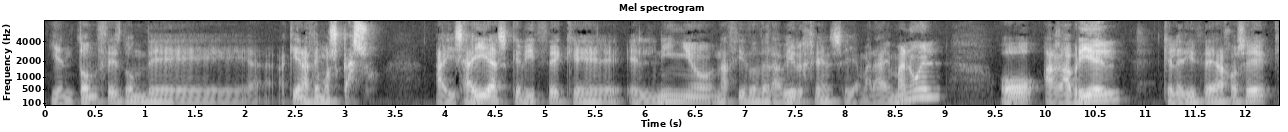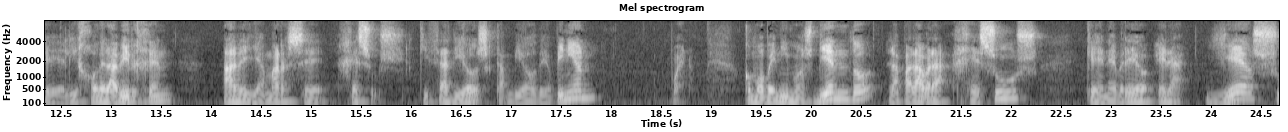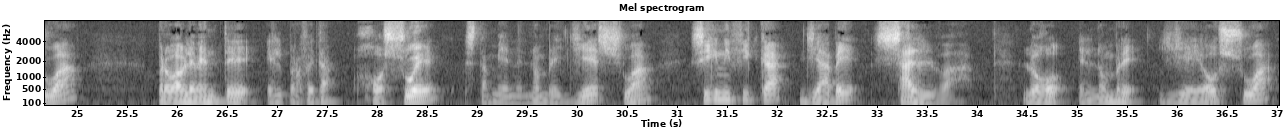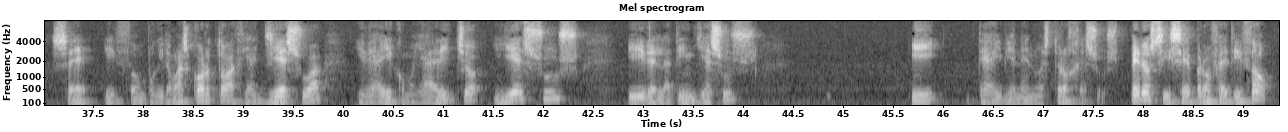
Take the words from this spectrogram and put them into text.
Y entonces, ¿dónde a quién hacemos caso? A Isaías que dice que el niño nacido de la Virgen se llamará Emanuel, o a Gabriel, que le dice a José que el hijo de la Virgen ha de llamarse Jesús. Quizá Dios cambió de opinión. Bueno, como venimos viendo, la palabra Jesús, que en hebreo era Yeshua, probablemente el profeta Josué, es también el nombre Yeshua, significa Yahvé salva. Luego el nombre Yehoshua se hizo un poquito más corto hacia Yeshua y de ahí, como ya he dicho, Jesús y del latín Jesús y de ahí viene nuestro Jesús. Pero si se profetizó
